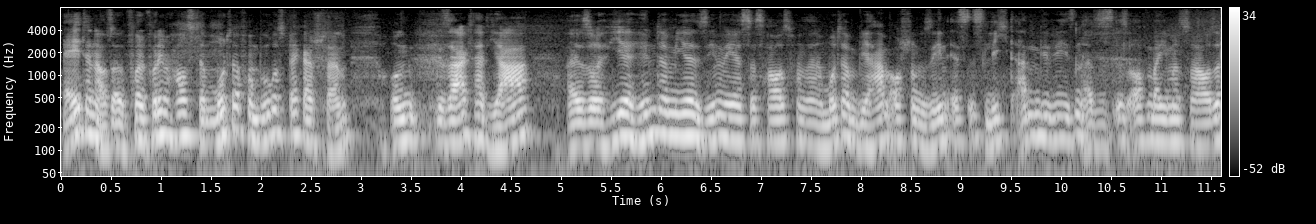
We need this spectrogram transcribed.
Elternhaus, also vor, vor dem Haus der Mutter von Boris Becker stand und gesagt hat, ja, also hier hinter mir sehen wir jetzt das Haus von seiner Mutter. Wir haben auch schon gesehen, es ist Licht angewiesen, also es ist offenbar jemand zu Hause.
